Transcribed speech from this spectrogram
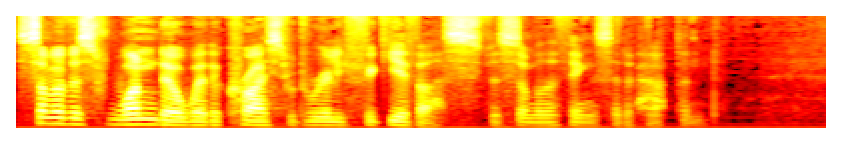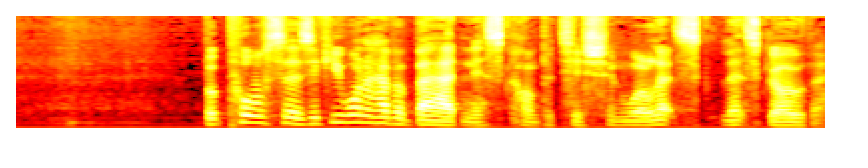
Some of us wonder whether Christ would really forgive us for some of the things that have happened. But Paul says if you want to have a badness competition, well, let's, let's go then.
